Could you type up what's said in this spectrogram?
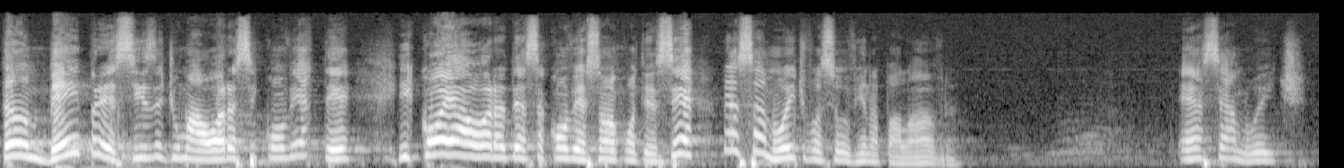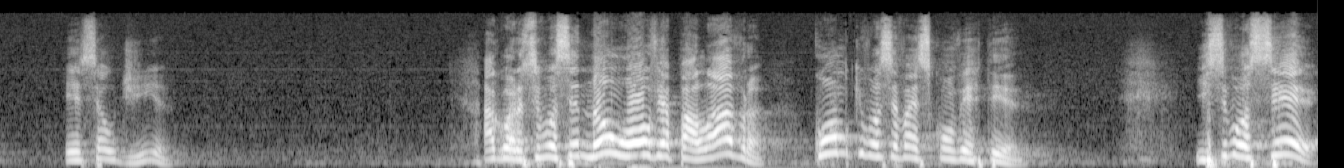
também precisa de uma hora se converter. E qual é a hora dessa conversão acontecer? Nessa noite você ouvindo a palavra. Essa é a noite, esse é o dia. Agora, se você não ouve a palavra, como que você vai se converter? E se você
